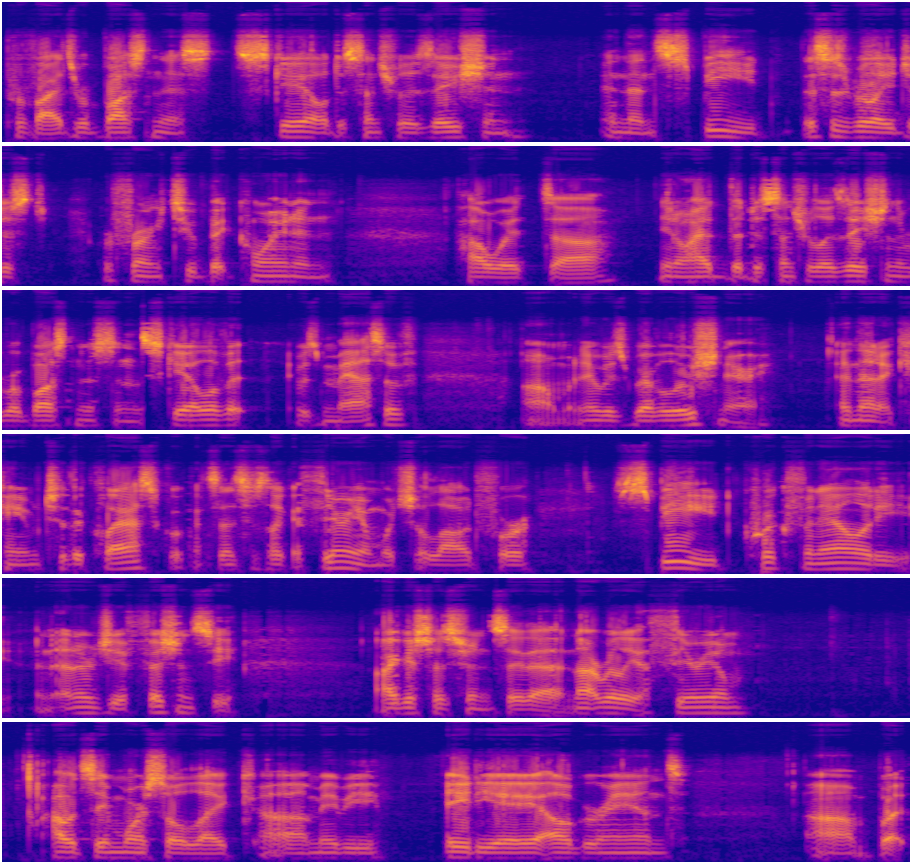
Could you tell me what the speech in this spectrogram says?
provides robustness, scale, decentralization, and then speed. This is really just referring to Bitcoin and how it uh, you know had the decentralization, the robustness, and the scale of it. It was massive, um, and it was revolutionary. And then it came to the classical consensus like Ethereum, which allowed for speed, quick finality, and energy efficiency. I guess I shouldn't say that. Not really Ethereum. I would say more so like uh, maybe ADA, Algorand, um, but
